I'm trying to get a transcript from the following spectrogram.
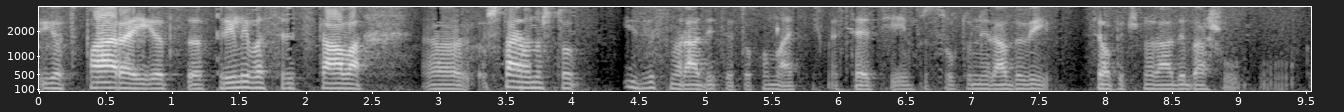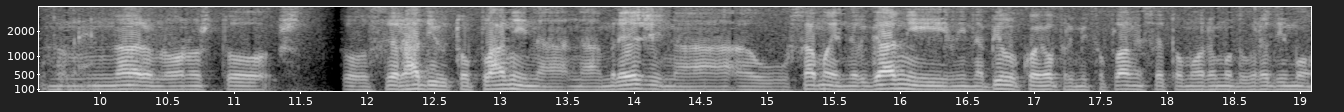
i od para i od priliva sredstava, šta je ono što izvesno radite tokom letnjih meseci, infrastrukturni radovi se obično rade baš u, to vreme? Naravno, ono što, što se radi u toplani na, na mreži, na, u samoj energani ili na bilo kojoj opremi toplane, sve to moramo da uradimo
